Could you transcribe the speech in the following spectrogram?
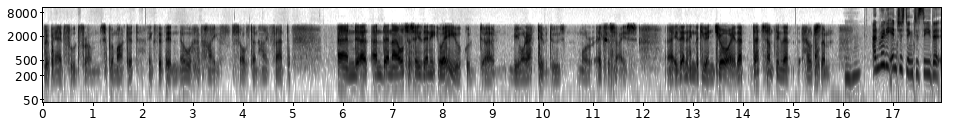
prepared food from supermarket, things that they know have high salt and high fat. And uh, and then I also say, is there any way you could uh, be more active, do more exercise? Uh, is there anything that you enjoy? That that's something that helps them. Mm-hmm. And really interesting to see that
